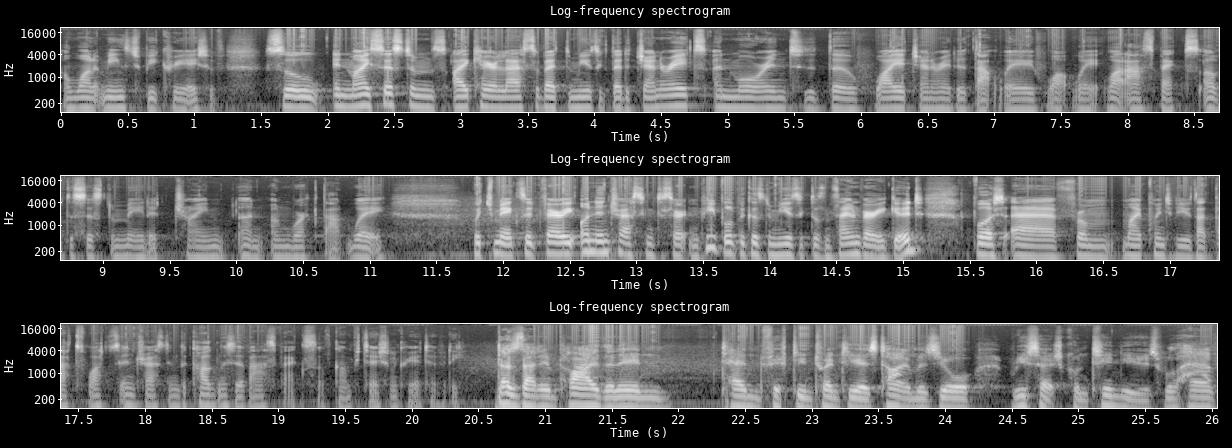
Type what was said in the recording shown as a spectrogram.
and what it means to be creative. So in my systems, I care less about the music that it generates generates and more into the why it generated that way, what way, what aspects of the system made it try and, and work that way, which makes it very uninteresting to certain people because the music doesn't sound very good. But uh, from my point of view, that that's what's interesting, the cognitive aspects of computational creativity. Does that imply that in 10, 15, 20 years' time, as your research continues, we'll have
